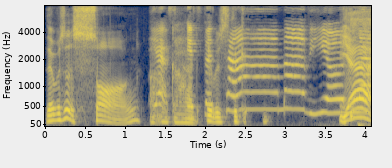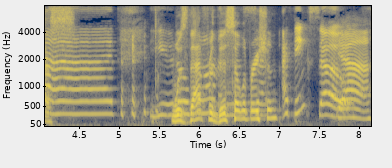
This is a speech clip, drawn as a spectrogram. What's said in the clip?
there was a song. Yes, oh God, it's the it was time the. of your Yes. life. You Was that for this ce- celebration? I think so. Yeah,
